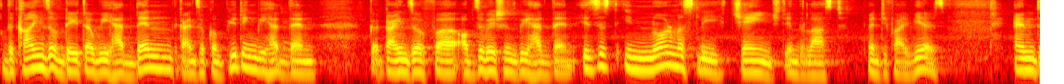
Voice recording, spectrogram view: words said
the kinds of data we had then, the kinds of computing we had then, the kinds of uh, observations we had then. It's just enormously changed in the last 25 years. And,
